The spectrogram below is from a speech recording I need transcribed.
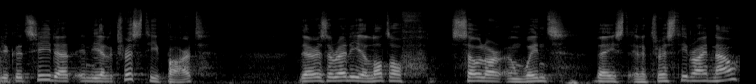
you could see that in the electricity part, there is already a lot of solar and wind-based electricity right now,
